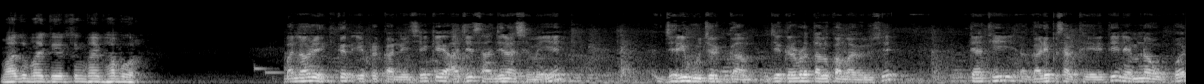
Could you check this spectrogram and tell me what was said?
માધુભાઈ તેરસિંહભાઈ ભાભોર. બનાવની હકીકત એ પ્રકારની છે કે આજે સાંજના સમયે જરી બુજર્ગ ગામ જે ગરબડા તાલુકામાં આવેલું છે ત્યાંથી ગાડી પસાર થઈ રહી હતી અને એમના ઉપર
